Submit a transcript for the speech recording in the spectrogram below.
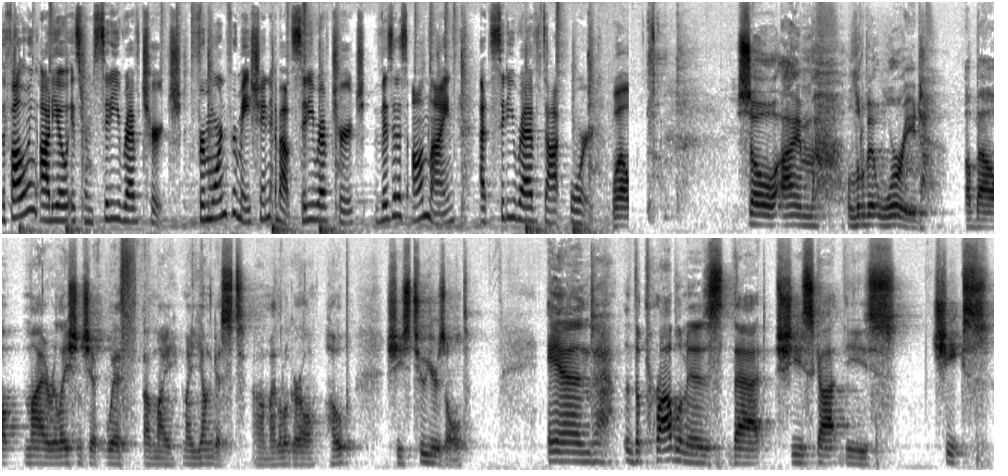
The following audio is from City Rev Church. For more information about City Rev Church, visit us online at cityrev.org. Well, so I'm a little bit worried about my relationship with uh, my, my youngest, uh, my little girl, Hope. She's two years old. And the problem is that she's got these cheeks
